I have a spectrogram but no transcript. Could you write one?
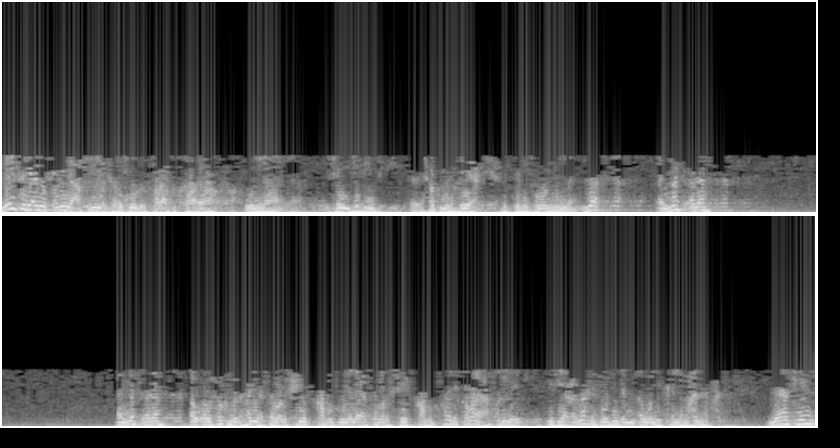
ليس لأن القضية عصرية كركوب الصلاة في الطائرة ولا شيء جديد حكم البيع بالتليفون ولا لا. المسألة المسألة أو أو حكم هل يعتبر الشيء قبض ولا لا يعتبر الشيء قبض؟ هذه قضايا فيها ما كانت موجودة من أول يتكلم عنها. لكن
